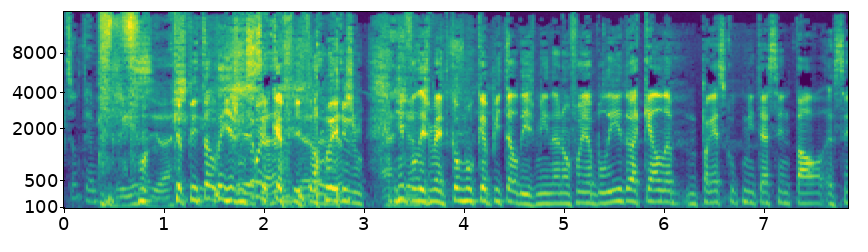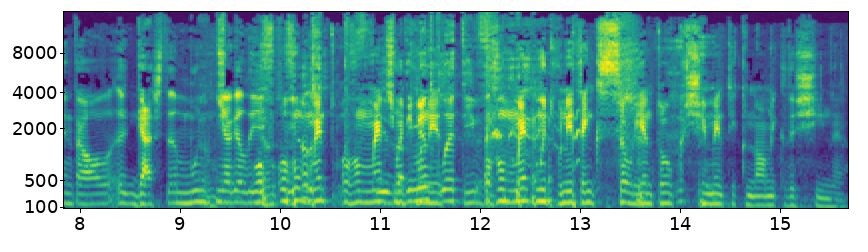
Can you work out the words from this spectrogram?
São tempos de crise. eu acho que- Capitalismo, foi Exato, capitalismo. exatamente. Infelizmente, como o capitalismo ainda não foi abolido, aquela parece que o Comitê Central, Central eh, gasta muito dinheiro ali. Houve, houve um momento, houve um momento muito bonito, coletivo. houve um momento muito bonito em que salientou o crescimento económico da China,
